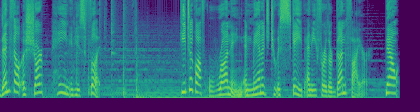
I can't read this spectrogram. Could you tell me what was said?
then felt a sharp pain in his foot. He took off running and managed to escape any further gunfire. Now,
